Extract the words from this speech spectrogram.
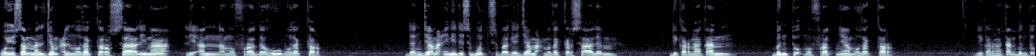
wa yusamma al-jam' al-mudzakkar as-salima li'anna mufradahu mudzakkar dan jama' ini disebut sebagai jama' mudzakkar salim dikarenakan bentuk mufradnya mudzakkar dikarenakan bentuk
